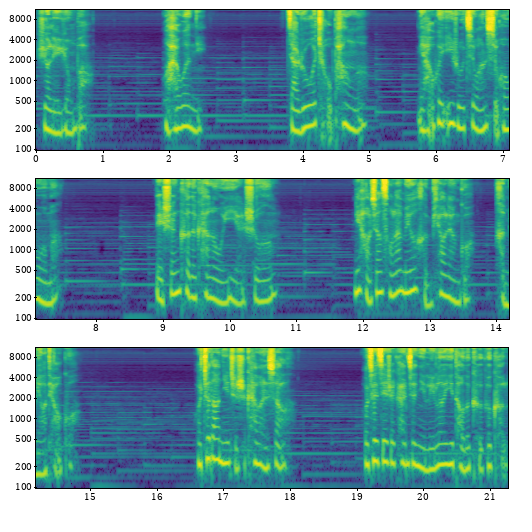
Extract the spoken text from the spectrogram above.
热烈拥抱。我还问你：假如我丑胖了，你还会一如既往喜欢我吗？你深刻的看了我一眼，说：“你好像从来没有很漂亮过，很苗条过。”我知道你只是开玩笑，我却接着看见你淋了一头的可口可乐。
